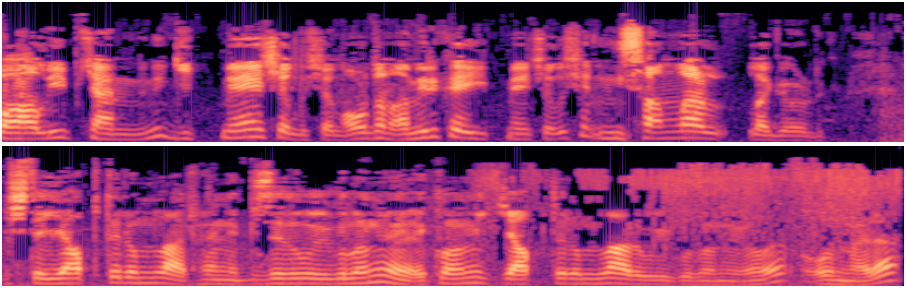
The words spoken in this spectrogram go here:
bağlayıp kendini gitmeye çalışan, oradan Amerika'ya gitmeye çalışan insanlarla gördük. İşte yaptırımlar hani bize de uygulanıyor ya, ekonomik yaptırımlar uygulanıyorlar onlara.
